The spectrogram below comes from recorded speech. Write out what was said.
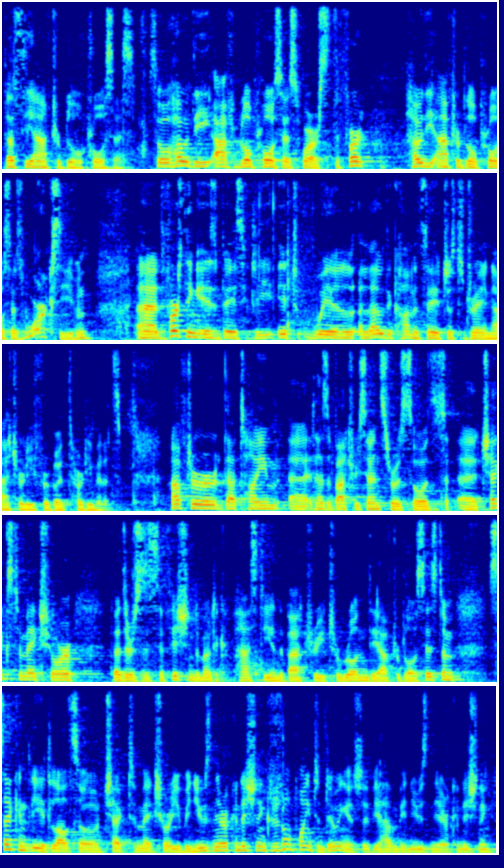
that's the afterblow process. So how the afterblow process works? The first how the afterblow process works even. Uh, the first thing is basically it will allow the condensate just to drain naturally for about 30 minutes. After that time, uh, it has a battery sensor, so it uh, checks to make sure that there's a sufficient amount of capacity in the battery to run the afterblow system. Secondly, it'll also check to make sure you've been using the air conditioning, because there's no point in doing it if you haven't been using the air conditioning.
